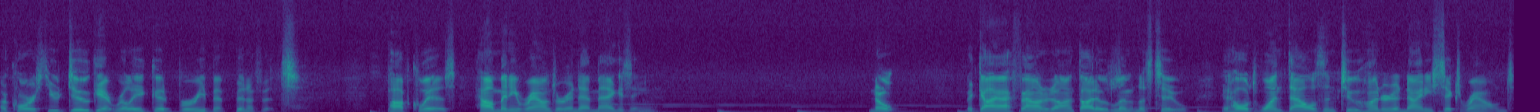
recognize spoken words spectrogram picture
Of course, you do get really good bereavement benefits. Pop quiz. How many rounds are in that magazine? Nope. The guy I found it on thought it was limitless too. It holds 1,296 rounds.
